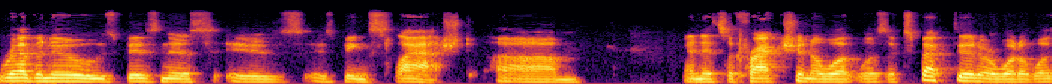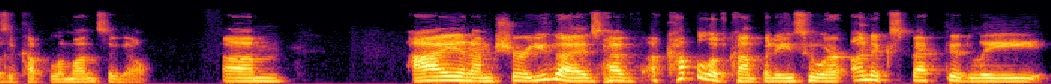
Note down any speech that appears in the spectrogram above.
revenue, whose business is is being slashed, um, and it's a fraction of what was expected or what it was a couple of months ago. Um, I and I'm sure you guys have a couple of companies who are unexpectedly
